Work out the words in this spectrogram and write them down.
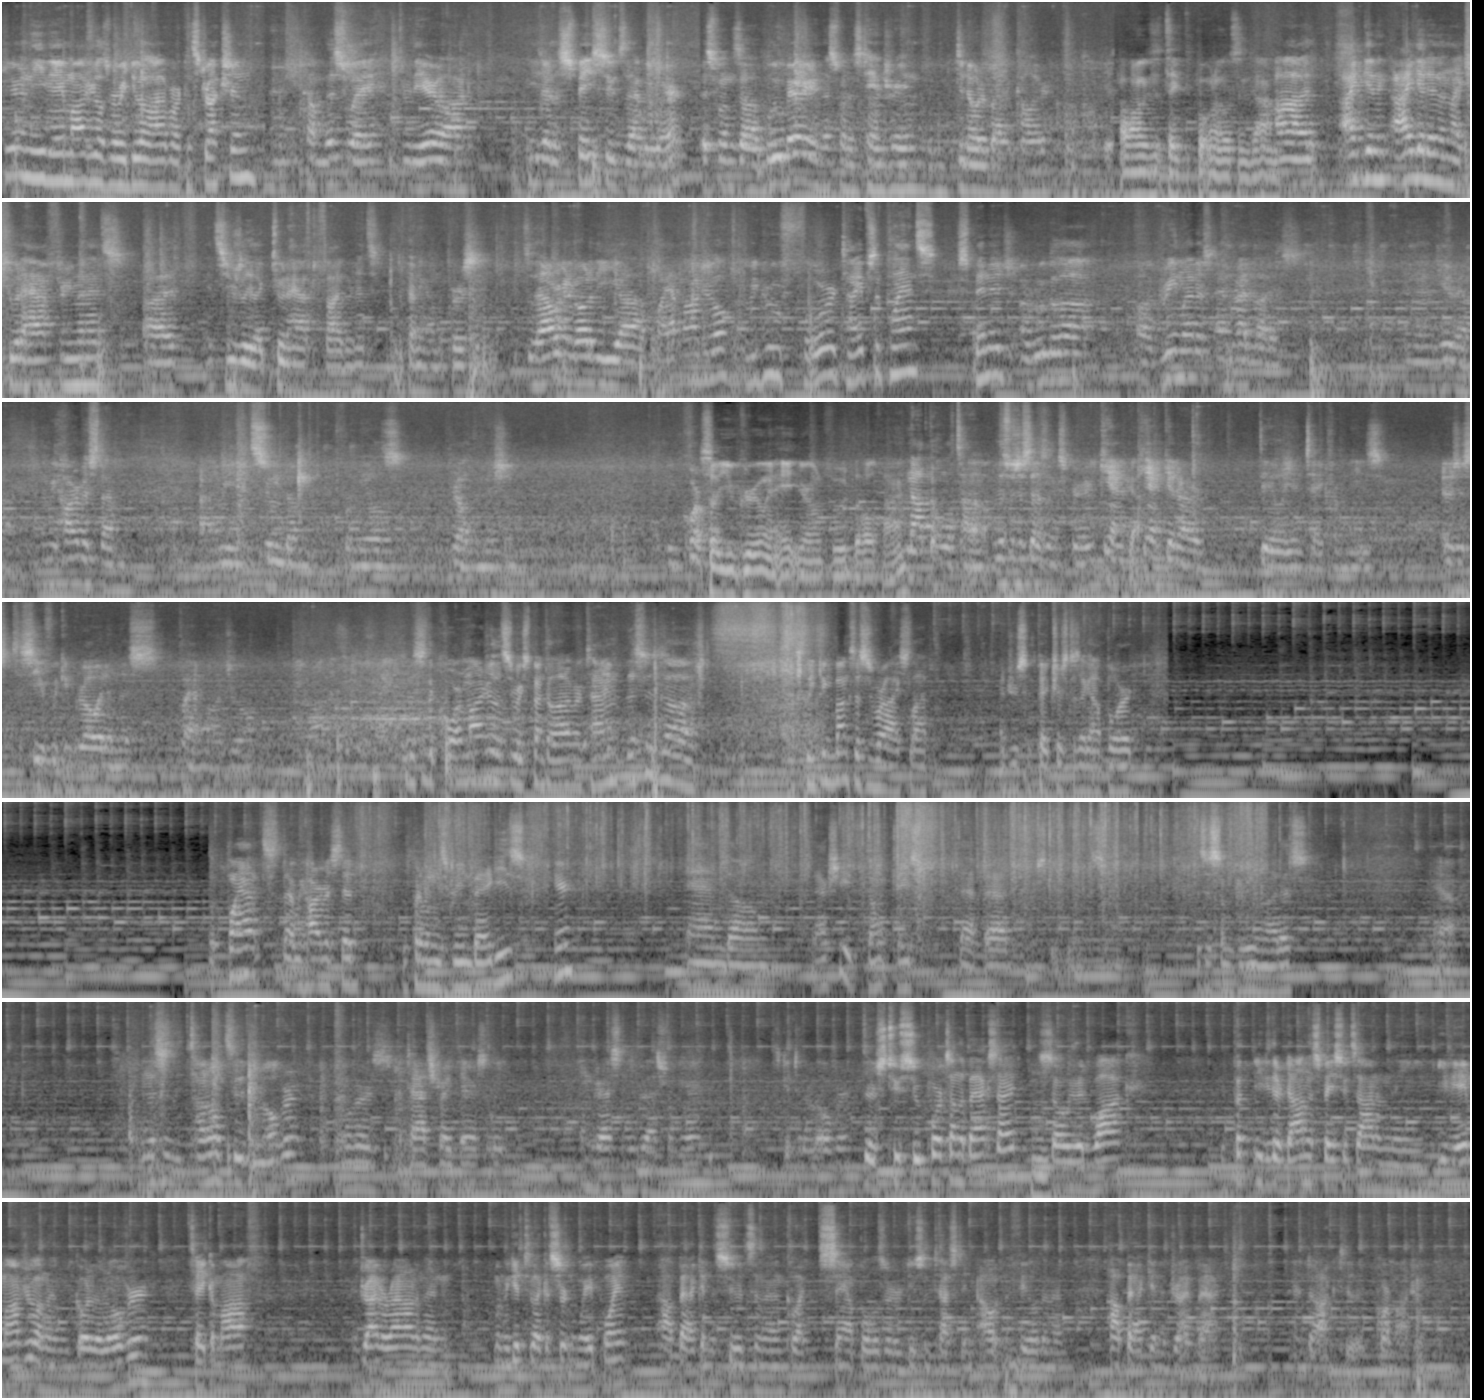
Here in the EVA module is where we do a lot of our construction. And if you come this way through the airlock, these are the spacesuits that we wear. This one's uh, blueberry and this one is tangerine, denoted by the color. How long does it take to put one of those things on? Uh, I get in, I get in in like two and a half, three minutes. Uh, it's usually like two and a half to five minutes, depending on the person. So now we're gonna go to the uh, plant module. We grew four types of plants: spinach, arugula, uh, green lettuce, and red lettuce. And then here they are. And we harvest them. Uh, we consumed them for meals throughout the mission. So you grew and ate your own food the whole time? not the whole time. This was just as an experiment. You can't Gotcha. can't get our daily intake from these. It was just to see if we could grow it in this plant module. This is the core module. This is where we spent a lot of our time. This is uh, the sleeping bunks. This is where I slept. I drew some pictures because I got bored. Plants that we harvested, we put them in these green baggies here and um, they actually don't taste that bad. This is some green lettuce. Yeah. And this is the tunnel to the rover. The rover is attached right there, so we ingress and egress from here. Let's get to the rover. There's two suit ports on the backside, so we would walk. We put either don the spacesuits on in the EVA module, and then go to the rover, take them off, drive around, and then when we get to like a certain waypoint, hop back in the suits and then collect samples or do some testing out in the field and then hop back in and drive back and dock to the core module.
